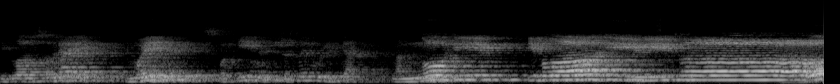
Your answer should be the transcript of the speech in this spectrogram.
І благословляє мирне, спокійне, щасливе життя на многі і благі літа.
